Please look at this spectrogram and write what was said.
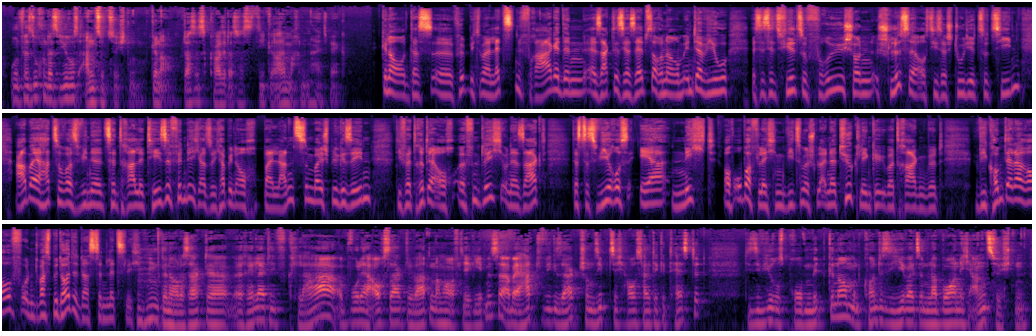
und versuchen das Virus anzuzüchten. Genau, das ist quasi das, was die gerade machen in Heinsberg. Genau, das äh, führt mich zu meiner letzten Frage, denn er sagt es ja selbst auch in eurem Interview, es ist jetzt viel zu früh, schon Schlüsse aus dieser Studie zu ziehen. Aber er hat sowas wie eine zentrale These, finde ich. Also ich habe ihn auch bei Lanz zum Beispiel gesehen, die vertritt er auch öffentlich und er sagt, dass das Virus eher nicht auf Oberflächen wie zum Beispiel einer Türklinke übertragen wird. Wie kommt er darauf und was bedeutet das denn letztlich? Mhm, genau, das sagt er relativ klar, obwohl er auch sagt, wir warten nochmal auf die Ergebnisse. Aber er hat, wie gesagt, schon 70 Haushalte getestet diese Virusproben mitgenommen und konnte sie jeweils im Labor nicht anzüchten.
